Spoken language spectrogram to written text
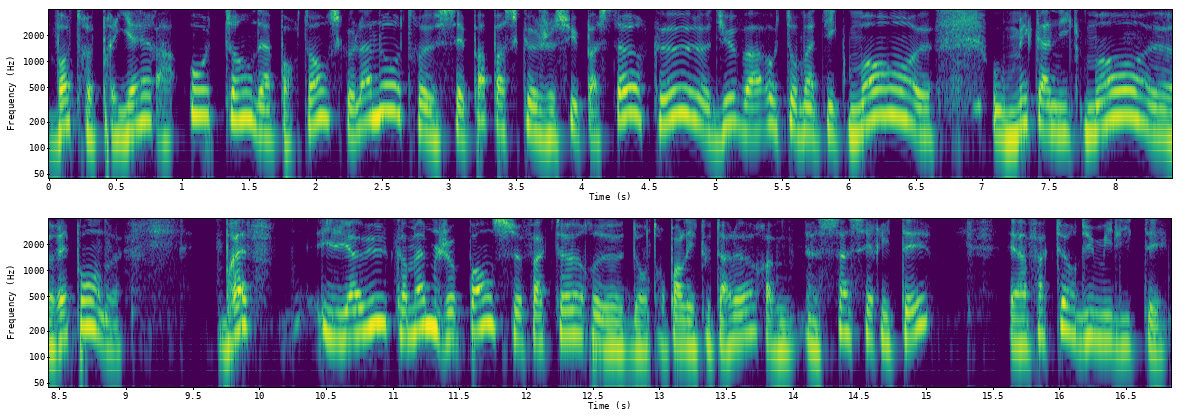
votre prière a autant d'importance que la nôtre. C'est pas parce que je suis pasteur que Dieu va automatiquement ou mécaniquement répondre Bref, il y a eu quand même, je pense, ce facteur euh, dont on parlait tout à l'heure, euh, sincérité et un facteur d'humilité.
